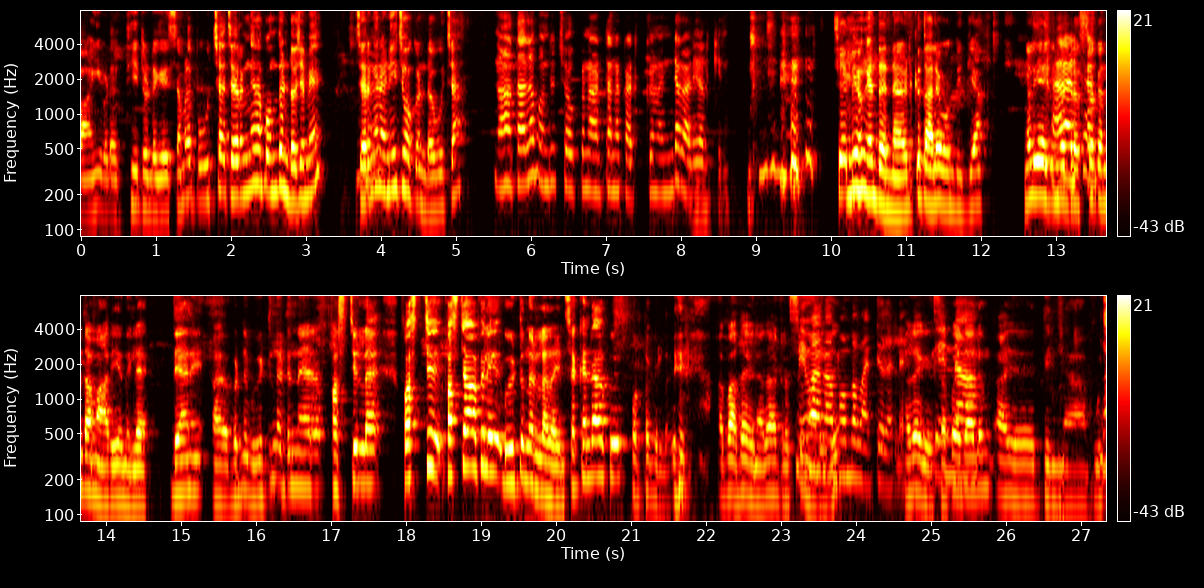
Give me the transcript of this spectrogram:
വാങ്ങി ഇവിടെ എത്തിയിട്ടുണ്ട് കേസ് നമ്മളെ പൂച്ച ചെറുങ്ങനെ പൊന്തുണ്ടോ ക്ഷമയെ ചെറുങ്ങനെ എണീച്ച് നോക്കുന്നുണ്ടോ പൂച്ച? ആ തല പൊന്തി ചോക്കണ അവിടെ തന്നെ കിടക്കണം. എന്റെ കളി കളിക്കണം. ഷെമിയും അങ്ങനെ തന്നെ. എടുക്ക് തല പൊന്തിക്കുക. നിങ്ങൾ ചോദിക്കുന്ന ഡ്രസ്സൊക്കെ എന്താ മാറിയെന്നില്ലേ? ഇത് ഞാൻ ഇവിടുന്ന് വീട്ടിൽ നിന്ന് ഇട്ടുന്ന നേരം ഫസ്റ്റ് ഉള്ള ഫസ്റ്റ് ഫസ്റ്റ് ഹാഫിൽ വീട്ടിൽ നിന്നുള്ളതായിരുന്നു സെക്കൻഡ് ഹാഫ് പുറത്തൊക്കെ ഉള്ളത്. അപ്പൊ അതായിരുന്നു. അതാ മാറ്റിയതല്ലേ? അതെ ഗേസ് അപ്പൊ ഏതായാലും പിന്നെ പൂച്ച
